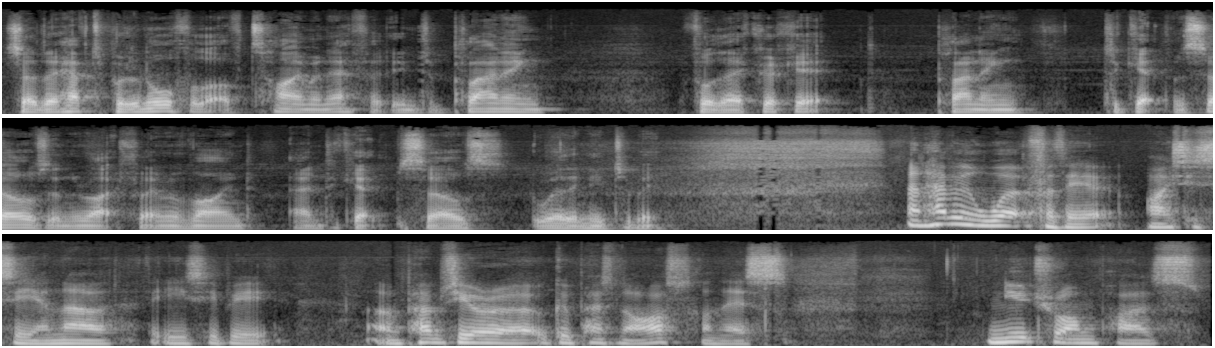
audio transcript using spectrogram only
So they have to put an awful lot of time and effort into planning for their cricket, planning to get themselves in the right frame of mind and to get themselves where they need to be. And having worked for the ICC and now the ECB, um, perhaps you're a good person to ask on this. Neutral umpires,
